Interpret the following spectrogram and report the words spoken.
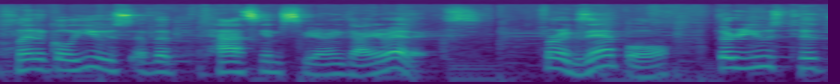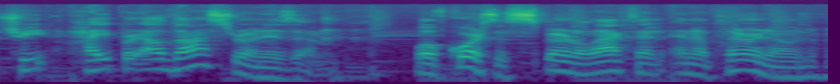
clinical use of the potassium-sparing diuretics. For example, they're used to treat hyperaldosteronism, well, of course, if spironolactone and eplerenone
